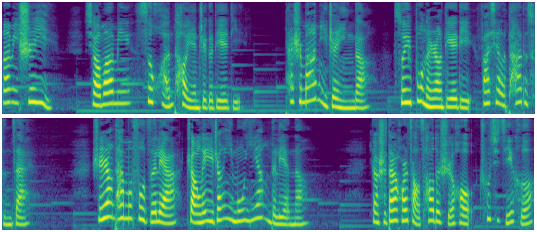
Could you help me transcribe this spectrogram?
妈咪失忆，小妈咪似乎很讨厌这个爹地，他是妈咪阵营的，所以不能让爹地发现了他的存在。谁让他们父子俩长了一张一模一样的脸呢？要是待会儿早操的时候出去集合，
